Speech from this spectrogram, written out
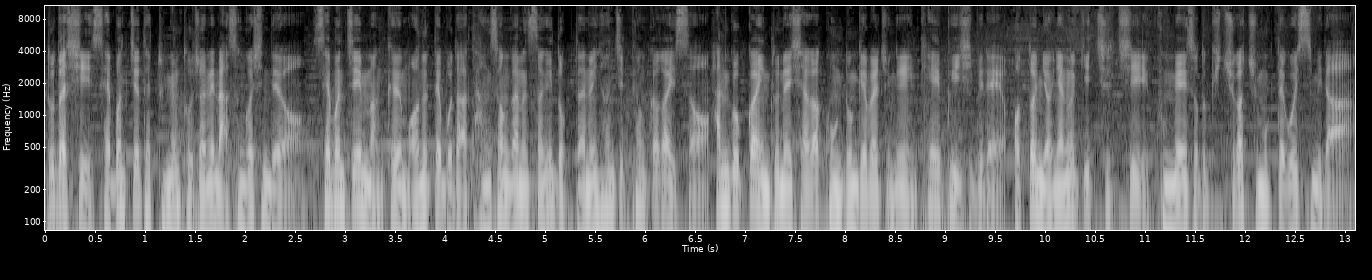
또다시 세 번째 대통령 도전에 나선 것인데요. 세 번째인 만큼 어느 때보다 당선 가능성이 높다는 현지 평가가 있어 한국과 인도네시아가 공동 개발 중인 KF-21에 어떤 영향을 끼칠지 국내에서도 귀추가 주목되고 있습니다.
